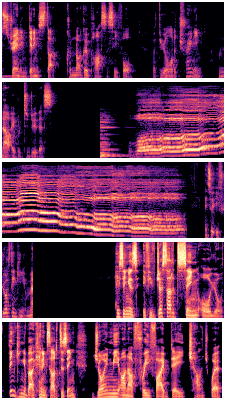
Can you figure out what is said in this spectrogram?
Straining, getting stuck could not go past the C4. But through a lot of training, I'm now able to do this. Whoa. And so if you're thinking, Hey singers, if you've just started to sing or you're thinking about getting started to sing, join me on our free five day challenge where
